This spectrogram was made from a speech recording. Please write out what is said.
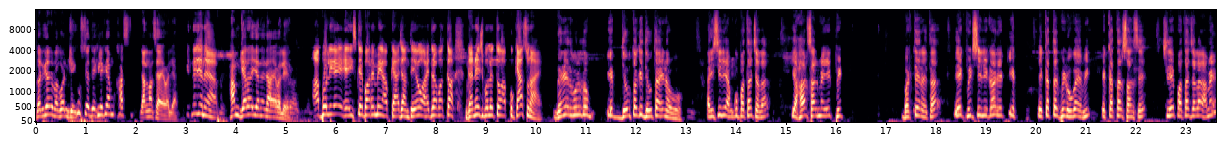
गणगण भगवान की। उससे देखने के हम खास जालना से आए वाले हैं। कितने जने हैं आप? हम ग्यारह जने आए वाले हैं। आप बोलिए इसके बारे में आप क्या जानते हो? हैदराबाद का गणेश बोले तो आपको क्या सुना है? गणेश बोले तो एक देवता के देवता है ना वो। और इसीलिए हमको पता चला कि हर साल में एक फीट बढ़ते रहता। एक फीट से लेकर एक, इकहत्तर फीट हो गए अभी, इकहत्तर साल से। इसलिए पता चला हमें,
